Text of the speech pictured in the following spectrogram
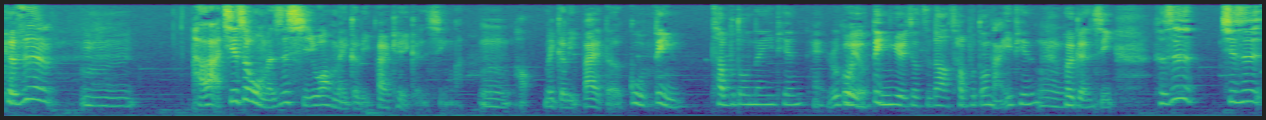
可是 嗯，好啦，其实我们是希望每个礼拜可以更新嘛。嗯，好，每个礼拜的固定。差不多那一天，嘿，如果有订阅就知道差不多哪一天会更新。嗯、可是其实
